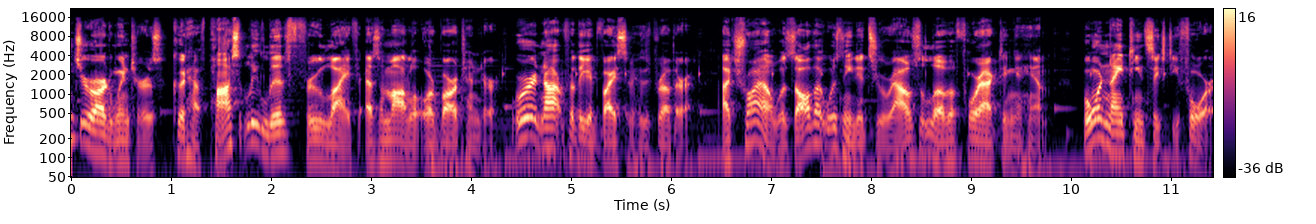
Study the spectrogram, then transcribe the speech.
Gerard Winters could have possibly lived through life as a model or bartender, were it not for the advice of his brother. A trial was all that was needed to arouse the love of for acting in him. Born 1964,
